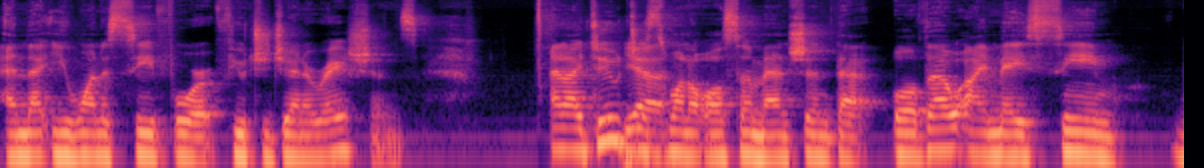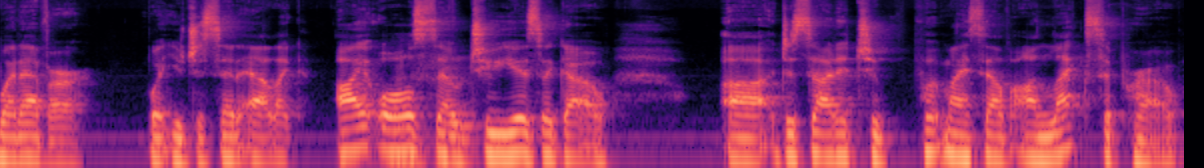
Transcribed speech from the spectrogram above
and that you want to see for future generations. And I do just want to also mention that although I may seem whatever, what you just said, Alec, I also two years ago uh, decided to put myself on Lexapro.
